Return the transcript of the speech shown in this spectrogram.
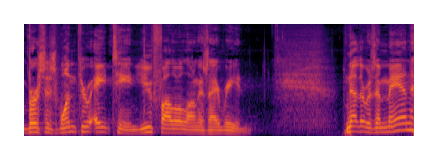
verses 1 through 18. You follow along as I read. Now, there was a man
